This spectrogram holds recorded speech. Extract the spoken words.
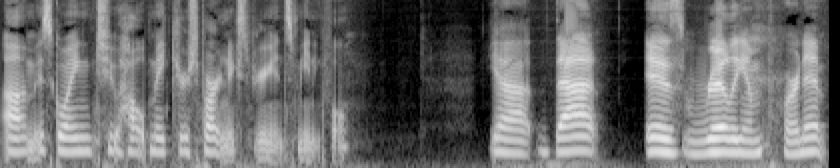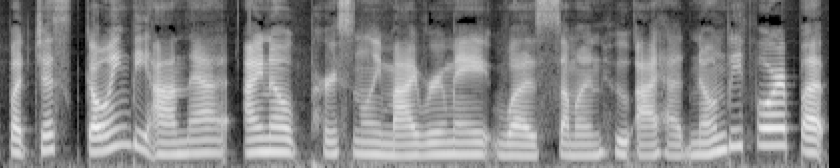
um, is going to help make your Spartan experience meaningful. Yeah, that is really important. But just going beyond that, I know personally my roommate was someone who I had known before, but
